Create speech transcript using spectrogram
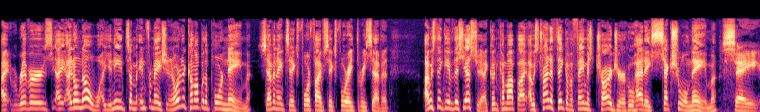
I, Rivers. I, I don't know. You need some information in order to come up with a porn name. 786 456 4837. I was thinking of this yesterday. I couldn't come up. I, I was trying to think of a famous Charger who had a sexual name. Say,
